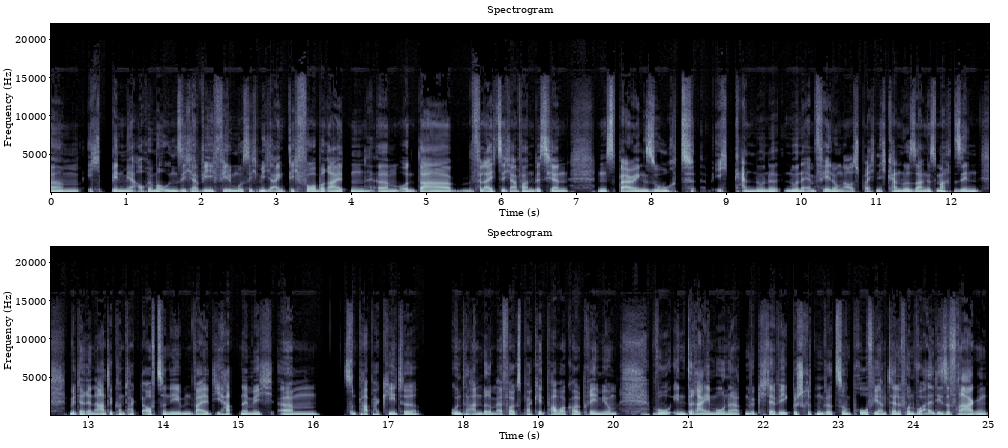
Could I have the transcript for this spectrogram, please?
ähm, ich bin mir auch immer unsicher, wie viel muss ich mich eigentlich vorbereiten ähm, und da vielleicht sich einfach ein bisschen ein Sparring sucht. Ich kann nur eine, nur eine Empfehlung aussprechen. Ich kann nur sagen, es macht Sinn, mit der Renate Kontakt aufzunehmen, weil die hat nämlich ähm, so ein paar Pakete unter anderem Erfolgspaket Powercall Premium, wo in drei Monaten wirklich der Weg beschritten wird zum Profi am Telefon, wo all diese Fragen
